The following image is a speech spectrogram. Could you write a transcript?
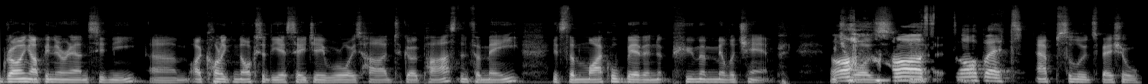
growing up in and around Sydney, um, iconic knocks at the SCG were always hard to go past. And for me, it's the Michael Bevan Puma Millichamp which oh, was oh, uh, stop it. absolute special.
